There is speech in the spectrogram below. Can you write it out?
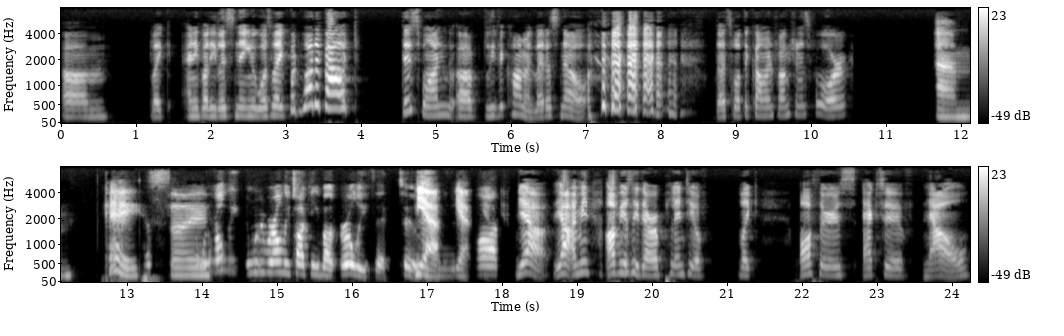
Um like anybody listening who was like, "But what about this one?" Uh leave a comment, let us know. That's what the comment function is for. um. Okay. And we So were only and we were only talking about early fic too. Yeah, I mean, yeah, lot- Yeah, yeah. I mean, obviously there are plenty of like authors active now,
